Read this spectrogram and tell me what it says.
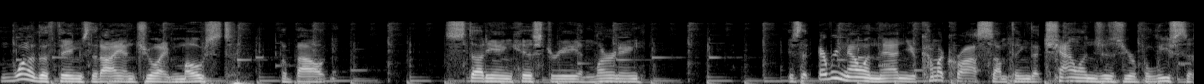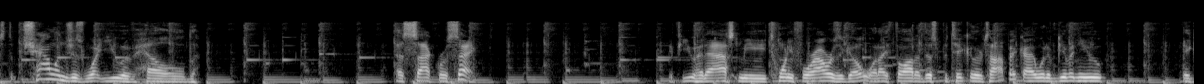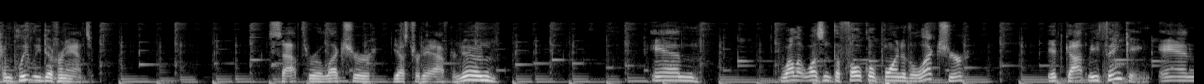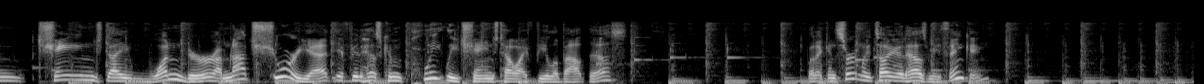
One of the things that I enjoy most about studying history and learning is that every now and then you come across something that challenges your belief system, challenges what you have held as sacrosanct. If you had asked me 24 hours ago what I thought of this particular topic, I would have given you a completely different answer. Sat through a lecture yesterday afternoon, and while it wasn't the focal point of the lecture, it got me thinking and changed. I wonder, I'm not sure yet if it has completely changed how I feel about this, but I can certainly tell you it has me thinking.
